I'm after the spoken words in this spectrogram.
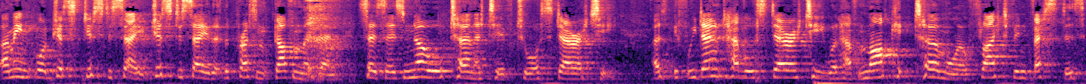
I mean, well, just, just to say, just to say that the present government then says there's no alternative to austerity. As if we don't have austerity, we'll have market turmoil, flight of investors,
